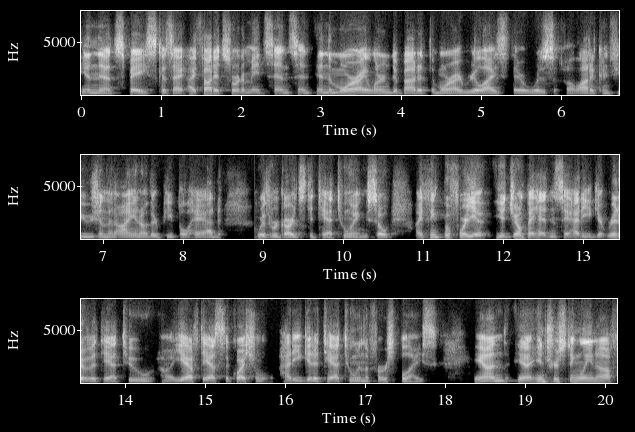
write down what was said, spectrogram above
in that space because I, I, thought it sort of made sense. And, and the more I learned about it, the more I realized there was a lot of confusion that I and other people had with regards to tattooing. So I think before you, you jump ahead and say, how do you get rid of a tattoo? Uh, you have to ask the question, how do you get a tattoo in the first place? And uh, interestingly enough,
